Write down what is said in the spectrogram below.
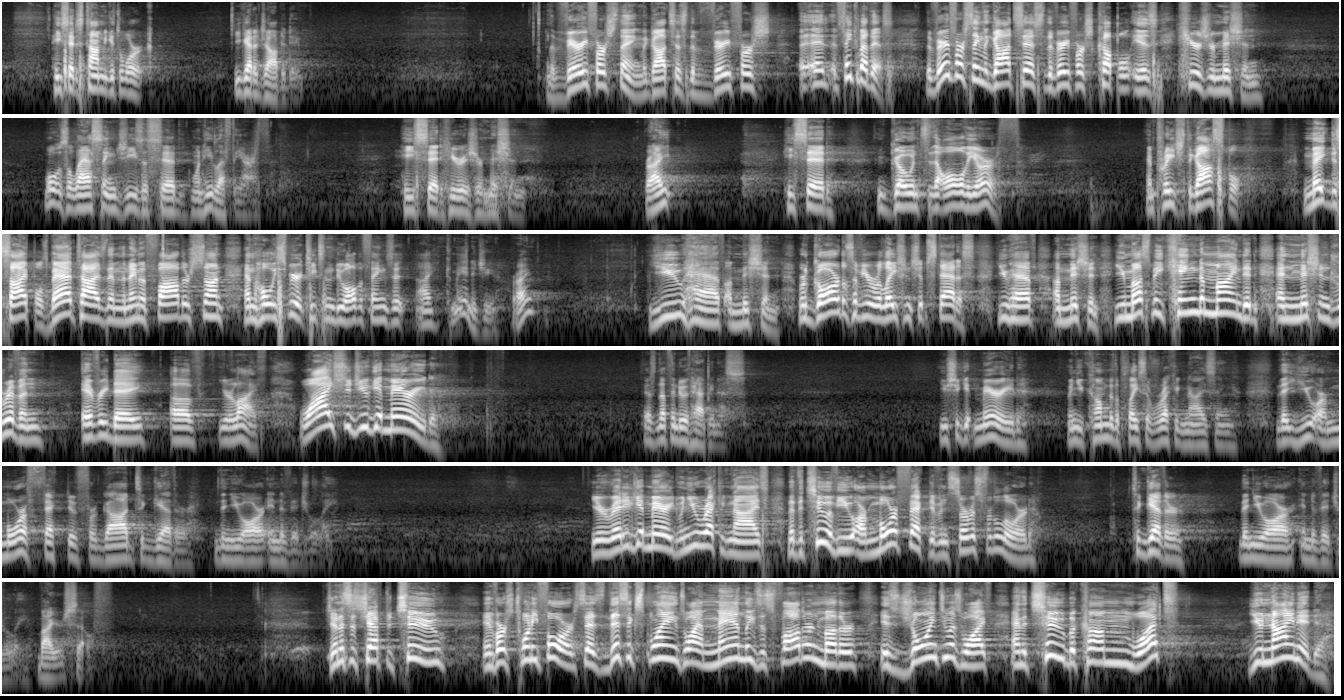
He said, it's time to get to work. You got a job to do. The very first thing that God says, the very first, and think about this. The very first thing that God says to the very first couple is, here's your mission. What was the last thing Jesus said when he left the earth? He said, here is your mission. Right? He said, go into the, all the earth and preach the gospel. Make disciples, baptize them in the name of the Father, Son, and the Holy Spirit. Teach them to do all the things that I commanded you, right? You have a mission. Regardless of your relationship status, you have a mission. You must be kingdom minded and mission driven every day of your life. Why should you get married? It has nothing to do with happiness. You should get married when you come to the place of recognizing that you are more effective for God together than you are individually. You're ready to get married when you recognize that the two of you are more effective in service for the Lord together than you are individually by yourself. Genesis chapter 2 in verse 24 says, This explains why a man leaves his father and mother, is joined to his wife, and the two become what? United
